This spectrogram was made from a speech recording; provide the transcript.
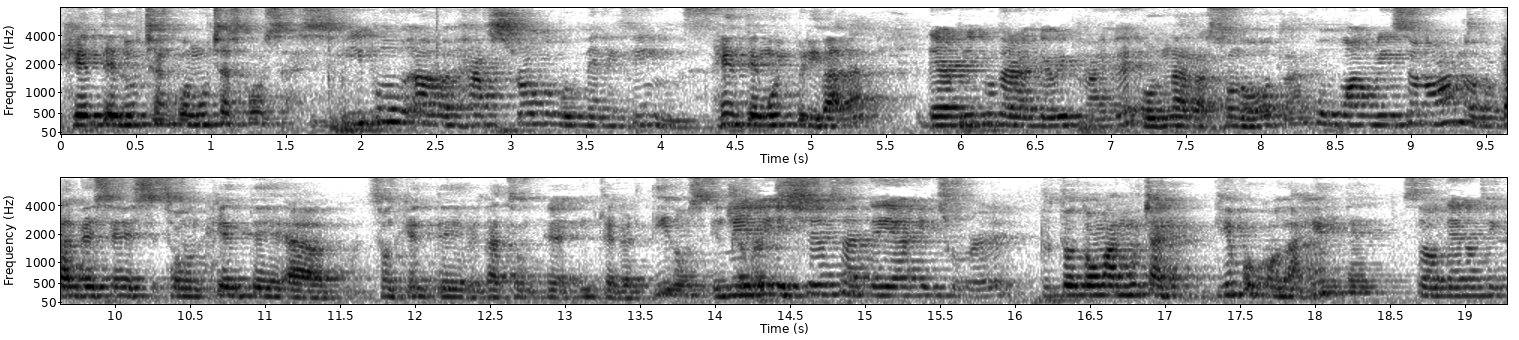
Gente luchan con muchas cosas. People uh, have struggled with many things. Gente muy privada, There are people that are very private por una razón u otra. for one reason or another. Tal vez es- son gente, ah, son gente, ¿verdad? Son eh, introvertidos, Maybe it's just that they are introverted, Toman mucho tiempo con la gente so they don't take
